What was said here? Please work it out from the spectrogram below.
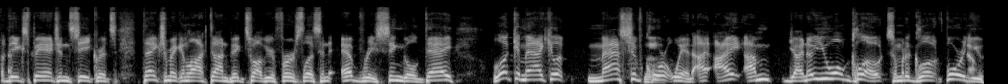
of the expansion secrets. Thanks for making Locked On Big 12 your first listen every single day. Look, Immaculate, massive court win. I, I, I'm, I know you won't gloat, so I'm going to gloat for no. you.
